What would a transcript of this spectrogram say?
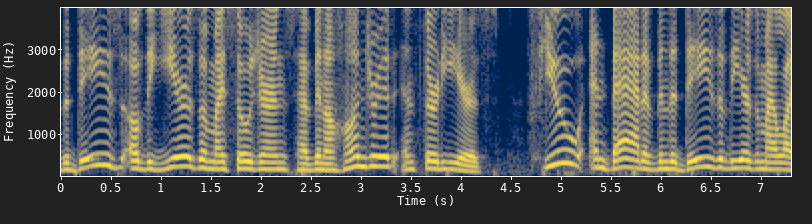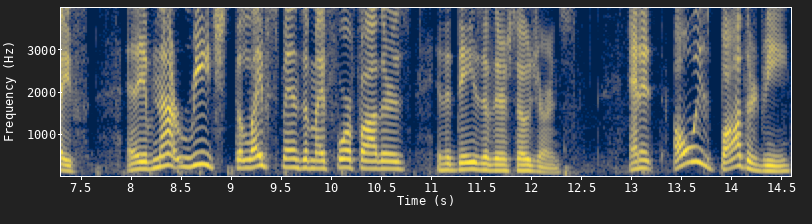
The days of the years of my sojourns have been a hundred and thirty years. Few and bad have been the days of the years of my life, and they have not reached the lifespans of my forefathers in the days of their sojourns. And it always bothered me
